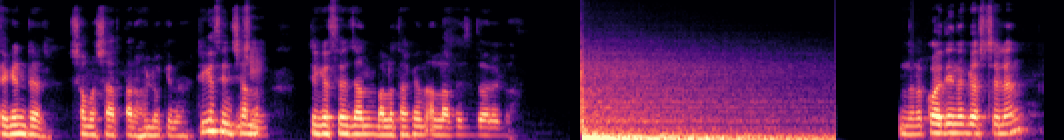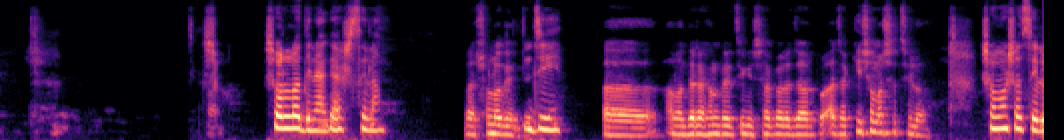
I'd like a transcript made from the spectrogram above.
সেকেন্ডের সমস্যা তার হইল কিনা। ঠিক আছে ইনশাল্লাহ ঠিক আছে যান ভালো থাকেন আল্লাহ হাফেজ দোয়া রইল। আপনারা কয়দিন আগে আসছিলেন? ষোলো দিন আগে আসছিলাম। ষোলো দিন? জি। আহ, আমাদের এখান থেকে চিকিৎসা করে যাওয়ার পর আচ্ছা কি সমস্যা ছিল? সমস্যা ছিল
